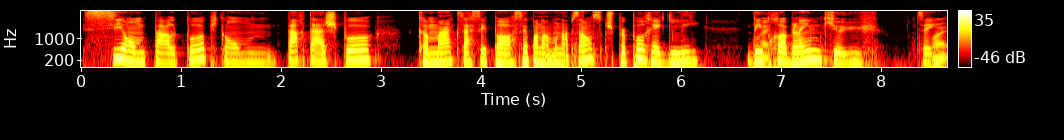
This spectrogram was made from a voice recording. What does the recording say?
si on me parle pas puis qu'on me partage pas comment que ça s'est passé pendant mon absence je peux pas régler des Ouais. problèmes qu'il y a eu tu sais Ouais,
